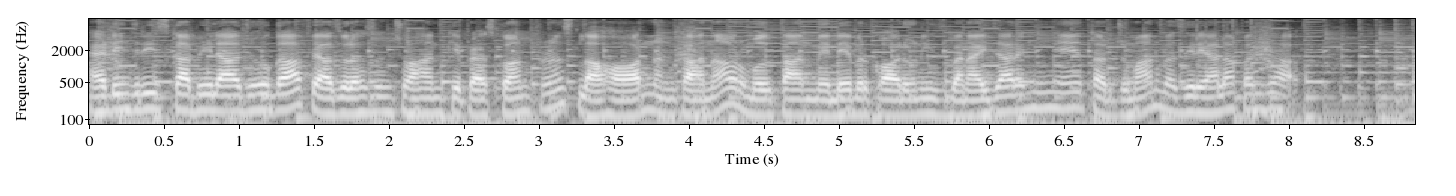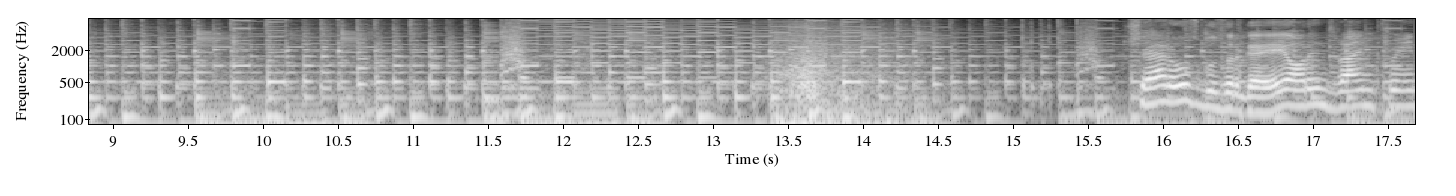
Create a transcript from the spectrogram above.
ہیڈ انجریز کا بھی علاج ہوگا۔ فیاض الحسن چوہان کی پریس کانفرنس لاہور، ننکانہ اور ملتان میں لیبر کالونیز بنائی جا رہی ہیں۔ ترجمان وزیر اعلیٰ پنجاب۔ چھ روز گزر گئے اورنج رائن ٹرین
